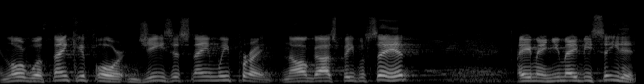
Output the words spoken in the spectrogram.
And Lord, we'll thank you for it. In Jesus' name we pray. And all God's people say it. Amen. Amen. You may be seated.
